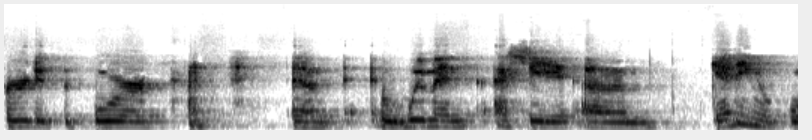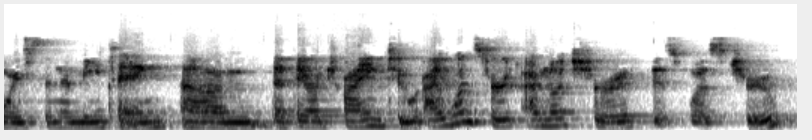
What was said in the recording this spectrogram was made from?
heard it before. um, women actually um, getting a voice in a meeting um, that they are trying to. I once heard. I'm not sure if this was true.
